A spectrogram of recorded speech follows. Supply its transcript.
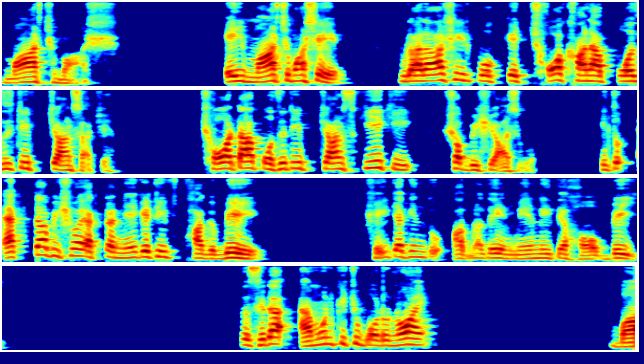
মার্চ মাস। এই মার্চ মাসে তুলা রাশির পক্ষে ছখানা পজিটিভ চান্স আছে। ছটা পজিটিভ চান্স কি কি সব বিষয়ে আসব। কিন্তু একটা বিষয়, একটা নেগেটিভ থাকবে, সেইটা কিন্তু আপনাদের মেনে নিতে হবেই। তো সেটা এমন কিছু বড় নয় বা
